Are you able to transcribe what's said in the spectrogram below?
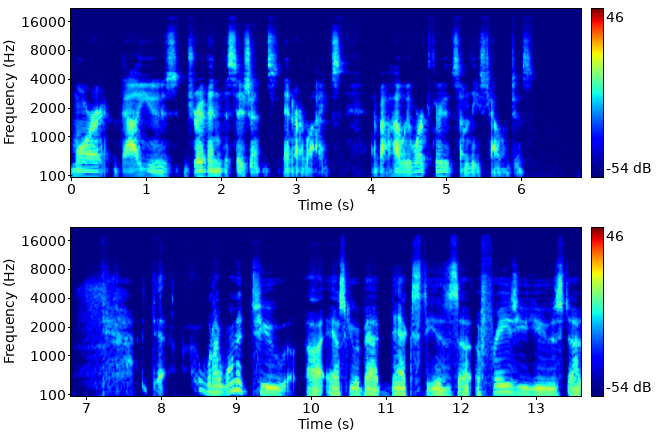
more values driven decisions in our lives about how we work through some of these challenges. What I wanted to uh, ask you about next is a, phrase you used uh,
